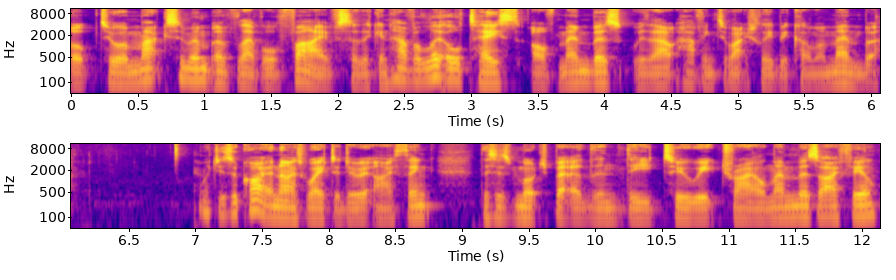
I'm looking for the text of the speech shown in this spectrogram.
up to a maximum of level 5, so they can have a little taste of members without having to actually become a member. Which is a quite a nice way to do it, I think. This is much better than the two-week trial members, I feel.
